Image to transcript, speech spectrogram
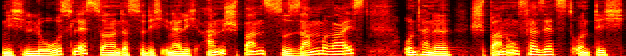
nicht loslässt, sondern dass du dich innerlich anspannst, zusammenreißt, unter eine Spannung versetzt und dich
